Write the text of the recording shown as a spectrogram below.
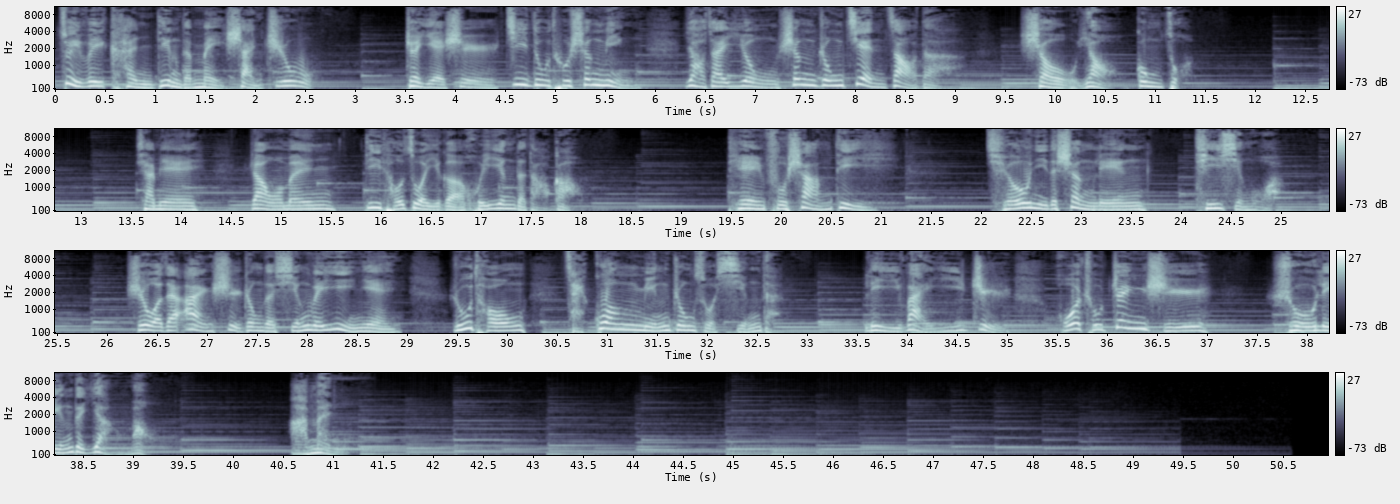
最为肯定的美善之物。这也是基督徒生命要在永生中建造的首要工作。下面，让我们低头做一个回应的祷告。天父上帝，求你的圣灵提醒我，使我在暗室中的行为意念，如同在光明中所行的，里外一致，活出真实属灵的样貌。阿门。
